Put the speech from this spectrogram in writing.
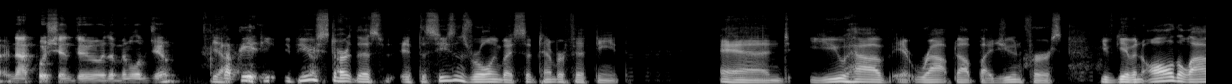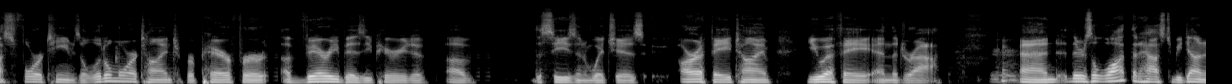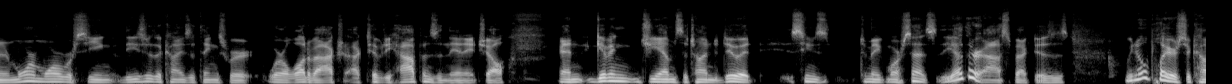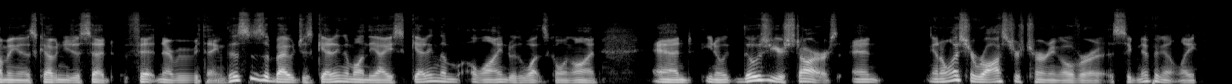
not push into the middle of June. Yeah, if you, if you start this, if the season's rolling by September fifteenth, and you have it wrapped up by June 1st, you've given all the last four teams a little more time to prepare for a very busy period of, of the season, which is RFA time, UFA, and the draft. Mm-hmm. And there's a lot that has to be done. And more and more, we're seeing these are the kinds of things where, where a lot of act- activity happens in the NHL. And giving GMs the time to do it seems to make more sense. The other aspect is, is we know players are coming, in as Kevin, you just said, fit and everything. This is about just getting them on the ice, getting them aligned with what's going on. And, you know, those are your stars. And, and unless your roster's turning over significantly,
